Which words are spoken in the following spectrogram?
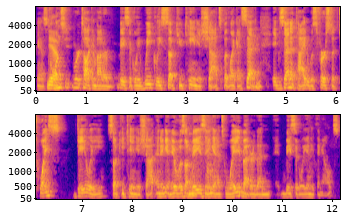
Yeah, so Yeah. the ones we're talking about are basically weekly subcutaneous shots. But like I said, exenatide was first a twice daily subcutaneous shot, and again, it was amazing, and it's way better than basically anything else.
